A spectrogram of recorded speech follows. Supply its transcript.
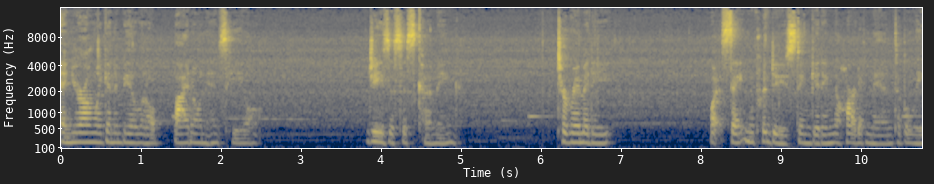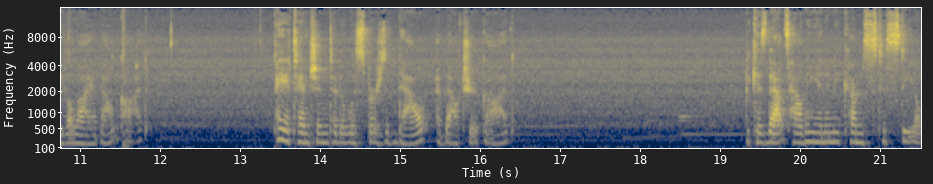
and you're only going to be a little bite on his heel. Jesus is coming to remedy what Satan produced in getting the heart of man to believe a lie about God. Pay attention to the whispers of doubt about your God. Because that's how the enemy comes to steal.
